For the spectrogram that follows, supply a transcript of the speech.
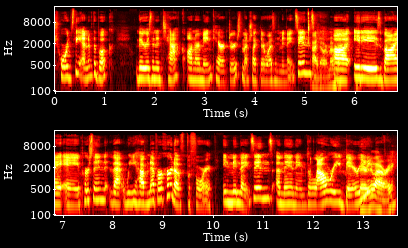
towards the end of the book, there is an attack on our main characters, much like there was in Midnight Sins. I don't remember. Uh, it is by a person that we have never heard of before. In Midnight Sins, a man named Lowry Barry, Barry Lowry.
